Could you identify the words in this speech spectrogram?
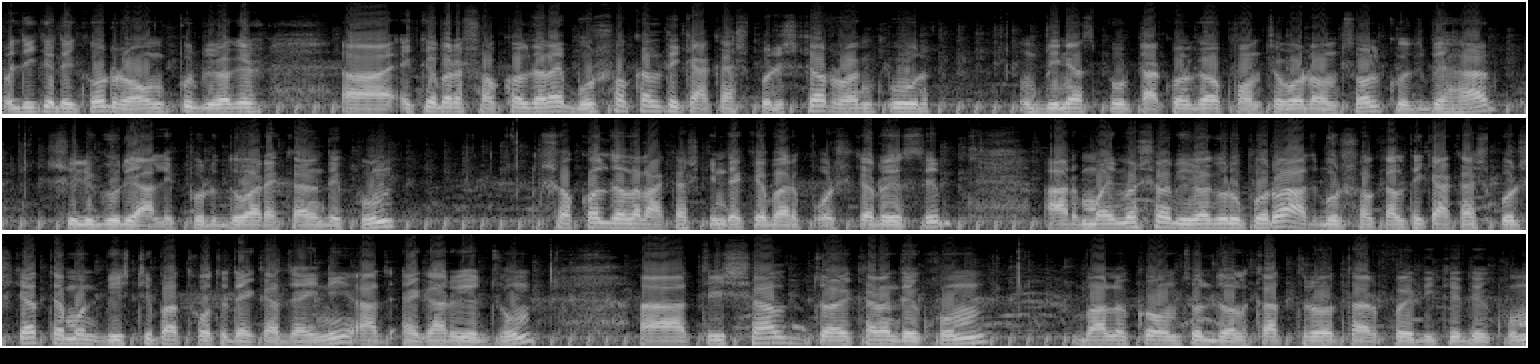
ওদিকে দেখুন, রংপুর বিভাগের একেবারে সকল জেলায় ভোর সকাল থেকে আকাশ পরিষ্কার। রংপুর, দিনাজপুর, ঠাকুরগাঁও, পঞ্চগড় অঞ্চল, কুচবিহার, শিলিগুড়ি, আলিপুরদুয়ার, এখানে দেখুন, সকল জেলার আকাশ কিন্তু একেবারে পরিষ্কার রয়েছে। আর ময়মনসিংহ বিভাগের উপরও আজ ভোর সকাল থেকে আকাশ পরিষ্কার। তেমন বৃষ্টিপাত হতে দেখা যায়নি। আজ এগারোই জুন ত্রিশাল জ- এখানে দেখুন বালুকা অঞ্চল জলকাত্র, তারপর এদিকে দেখুন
